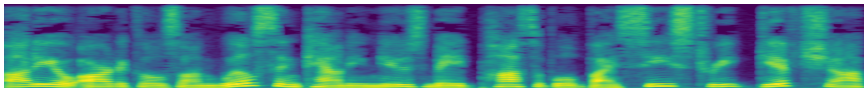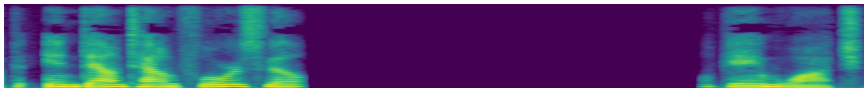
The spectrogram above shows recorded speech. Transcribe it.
Audio articles on Wilson County News made possible by C Street Gift Shop in downtown Floresville. Game Watch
